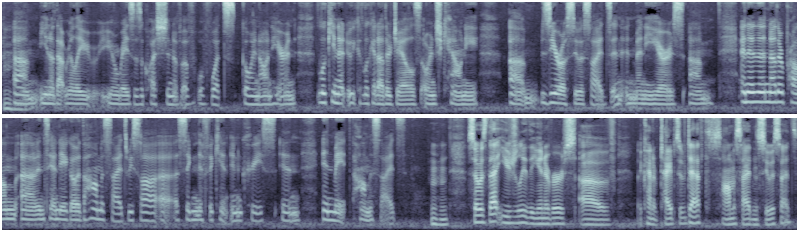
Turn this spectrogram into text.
mm-hmm. um, you know, that really you know, raises a question of, of, of what's going on here. And looking at, we could look at other jails, Orange County, um, zero suicides in, in many years. Um, and then another problem uh, in San Diego, the homicides. We saw a, a significant increase in inmate homicides. Mm-hmm. So, is that usually the universe of the kind of types of deaths, homicide and suicides?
